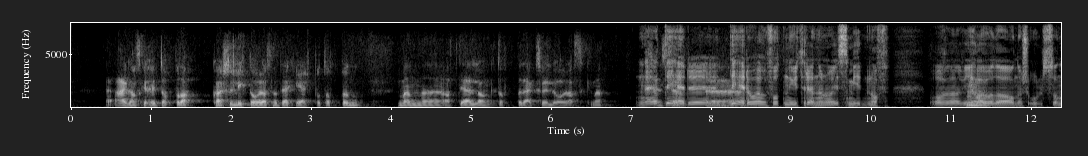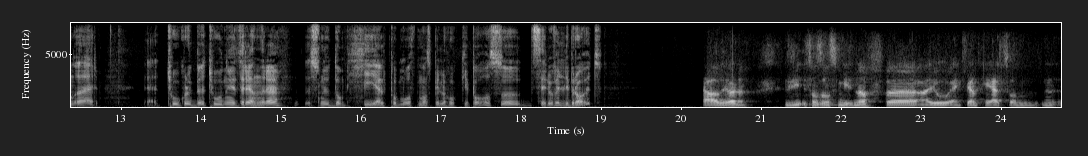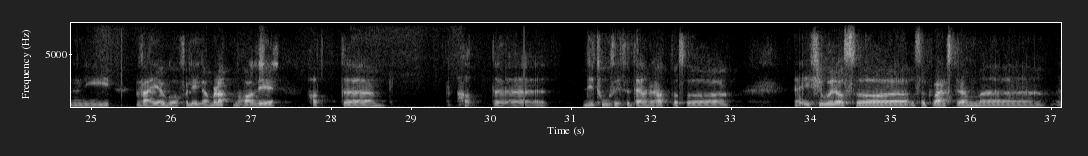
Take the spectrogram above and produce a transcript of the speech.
er ganske høyt oppe, da. Kanskje litt overraskende at de er helt på toppen, men eh, at de er langt oppe, det er ikke så veldig overraskende. Nei, dere, Eh, dere har fått ny trener nå i Smirnov. Og vi har jo da Anders Olsson. Det er eh, to klubber, to nye trenere. Snudd om helt på måten man spiller hockey på, og så ser det jo veldig bra ut. Ja, det gjør det. Sånn som Smirnov eh, er jo egentlig en helt sånn ny vei å gå for Lillehammer. da. Nå har vi hatt, uh, hatt uh, de to siste trenerne vi har hatt. Altså, så eh, i fjor, og så Kvernstrøm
